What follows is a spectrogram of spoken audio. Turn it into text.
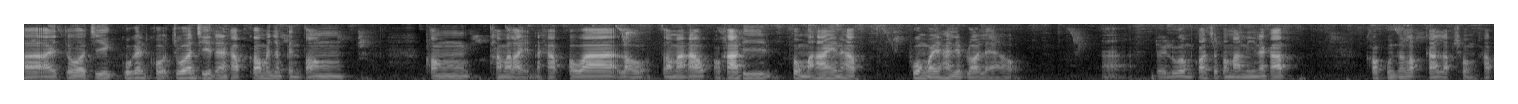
อ่อไอตัว G Google Co- Google Sheet นะครับ ก็ไม่จำเป็นต้องต้องทำอะไรนะครับ เพราะว่าเราสามารถเอาเอาค่าที่ส่งมาให้นะครับ พ่วงไว้ให้เรียบร้อยแล้วโดยรวมก็จะประมาณนี้นะครับ ขอบคุณสำหรับการรับชมครับ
